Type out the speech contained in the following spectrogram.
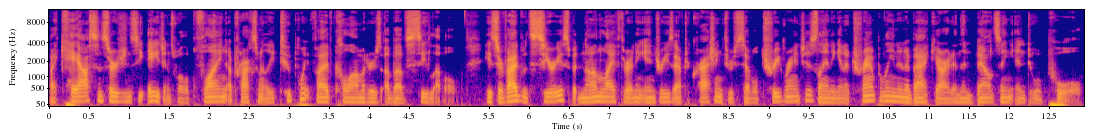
by Chaos Insurgency agents while flying approximately 2.5 kilometers above sea level. He survived with serious but non life threatening injuries after crashing through several tree branches, landing in a trampoline in a backyard, and then bouncing into a pool.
